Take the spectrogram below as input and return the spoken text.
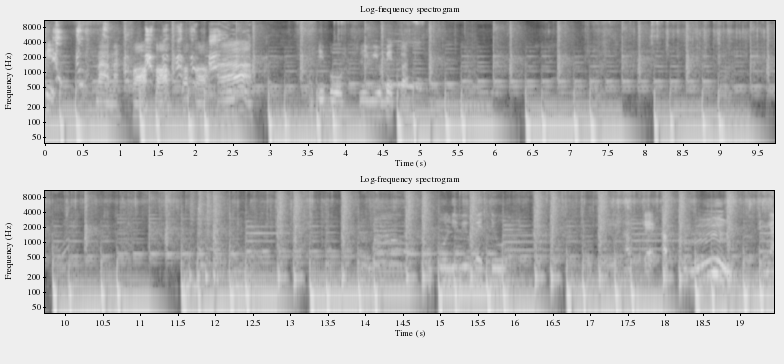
พี่ มามาขอขอก็ขออ่าพี่ปูรีวิวเบ็ดก่อน วิวเบ็ดอยู่โอเคครับแกะครับ อืม เป็นไง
